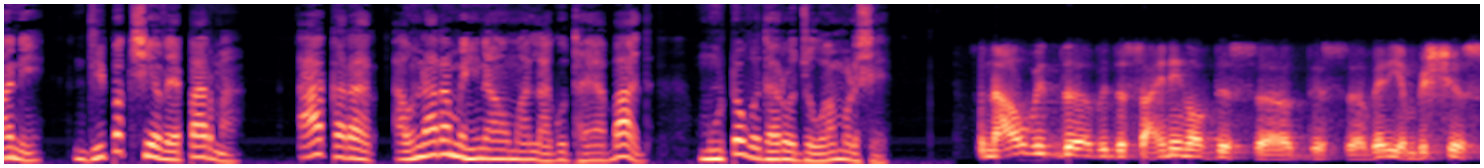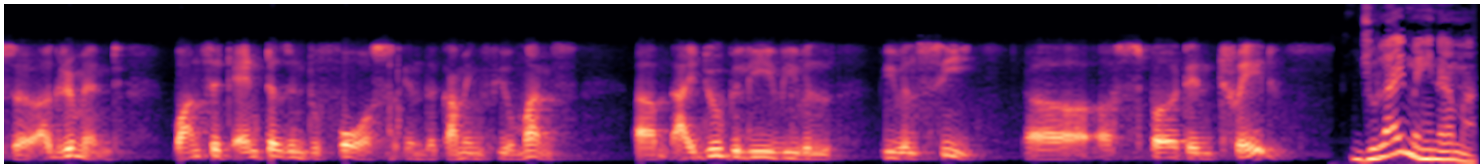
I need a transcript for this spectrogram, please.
અને દ્વિપક્ષીય વેપારમાં આ કરાર આવનારા મહિનાઓમાં लागू થયા બાદ મોટો વધારો જોવા મળશે So now, with the with the signing of this uh, this uh, very ambitious uh, agreement, once it enters into force in the coming few months, um, I do believe we will we will see uh, a spurt in trade. જુલાઈ મહિનામાં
